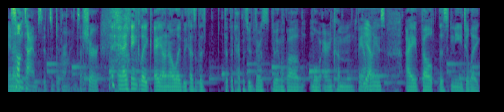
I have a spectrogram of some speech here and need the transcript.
I'm- Sometimes it's a different mindset. sure, and I think like I don't know, like because of the the, the type of students I was doing with uh, lower income families, I felt this need to like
